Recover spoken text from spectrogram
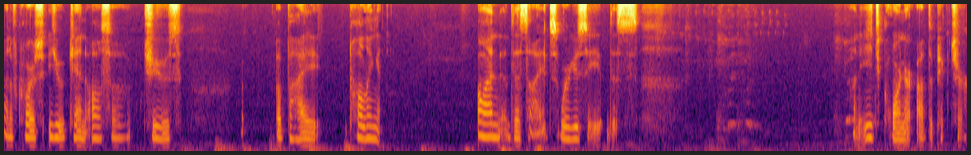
And of course, you can also choose by pulling on the sides where you see this on each corner of the picture.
